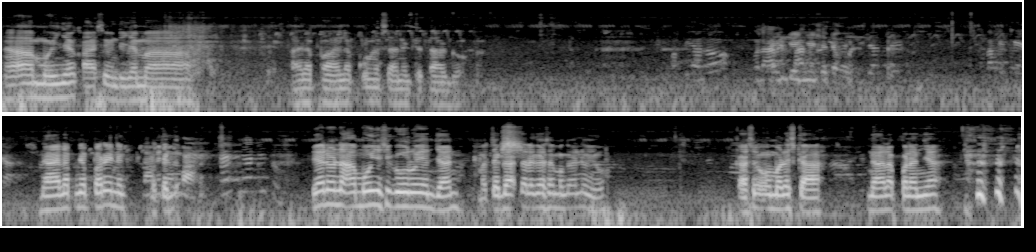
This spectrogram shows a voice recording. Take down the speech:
Naamoy niya kaso hindi niya ma hanap-hanap kung nasaan nagtatago. Nahanap niya pa rin. Ba? yan o, naamoy niya siguro yan dyan. Matyaga talaga sa mag ano yun. Kaso umalis ka, nahanap pa na niya.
